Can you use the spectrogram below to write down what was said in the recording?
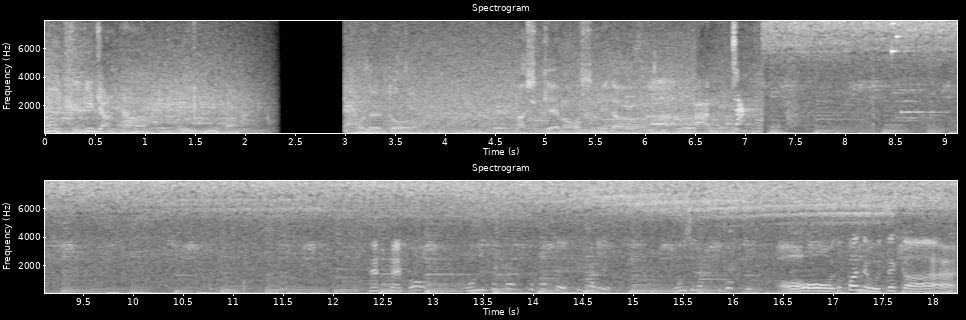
아, 질기지 않다. 이 분유가. 오늘도 맛있게 먹었습니다. 반짝 오, 똑같네, 옷 색깔.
